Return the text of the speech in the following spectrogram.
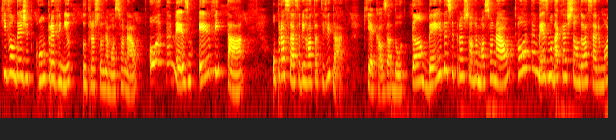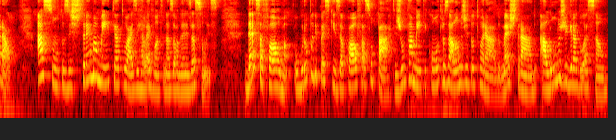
que vão desde como prevenir o transtorno emocional ou até mesmo evitar o processo de rotatividade, que é causador também desse transtorno emocional ou até mesmo da questão do assédio moral. Assuntos extremamente atuais e relevantes nas organizações. Dessa forma, o grupo de pesquisa ao qual faço parte, juntamente com outros alunos de doutorado, mestrado, alunos de graduação,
